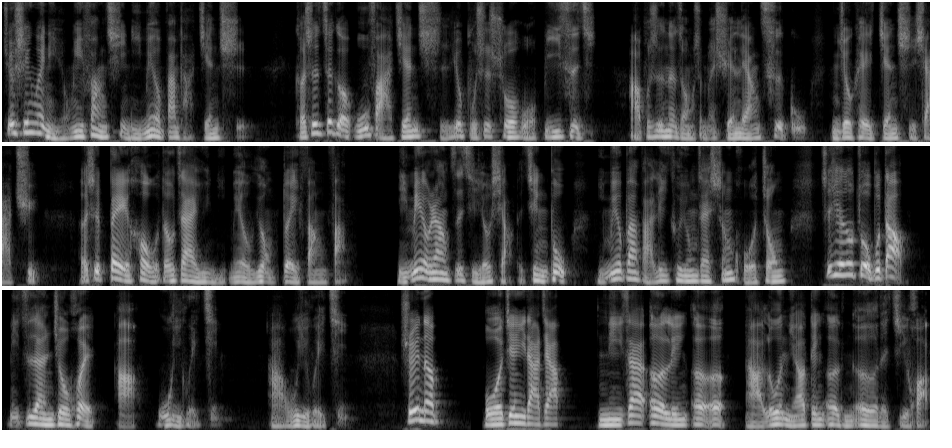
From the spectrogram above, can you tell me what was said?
就是因为你容易放弃，你没有办法坚持。可是这个无法坚持，又不是说我逼自己啊，不是那种什么悬梁刺股，你就可以坚持下去，而是背后都在于你没有用对方法，你没有让自己有小的进步，你没有办法立刻用在生活中，这些都做不到。你自然就会啊无以为继啊无以为继，所以呢，我建议大家你在二零二二啊，如果你要定二零二二的计划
